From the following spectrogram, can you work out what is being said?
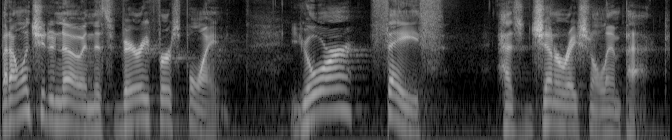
But I want you to know in this very first point, your faith has generational impact.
